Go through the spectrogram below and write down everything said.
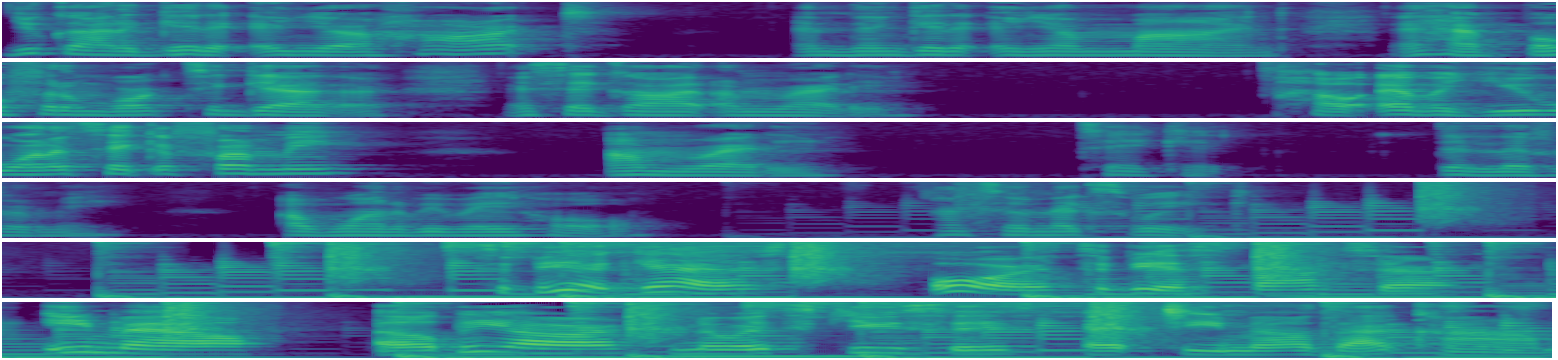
you got to get it in your heart and then get it in your mind and have both of them work together and say, God, I'm ready. However, you want to take it from me, I'm ready. Take it. Deliver me. I want to be made whole. Until next week. To be a guest or to be a sponsor, email lbrnoexcuses at gmail.com.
